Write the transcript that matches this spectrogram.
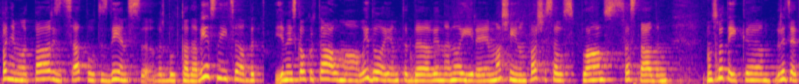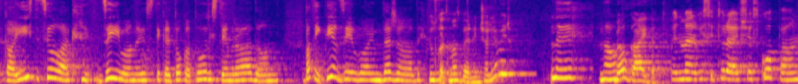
paņemot pāris atpūtas dienas, varbūt kādā viesnīcā, bet, ja mēs kaut kur tālumā lidojam, tad uh, vienmēr noīrējam mašīnu un paši savus plānus sastādām. Mums patīk uh, redzēt, kā īsti cilvēki dzīvo, nevis tikai to, ko turistiem rāda. Un, Patīk piedzīvojumi dažādi. Jūs kāds mazbērniņš arī ir? Nē. Nav. Vēl gaidat. Vienmēr visi turējušies kopā, un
